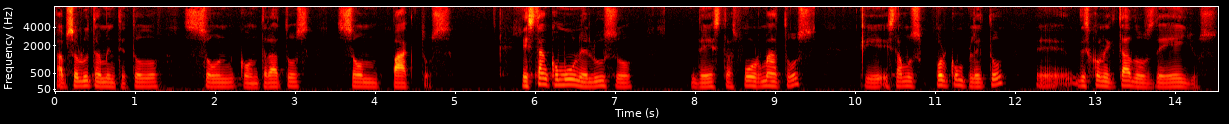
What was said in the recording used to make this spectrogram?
absolutamente todo son contratos, son pactos. Es tan común el uso de estos formatos que estamos por completo eh, desconectados de ellos.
